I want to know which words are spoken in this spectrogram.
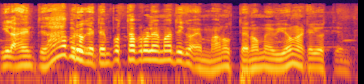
y la gente, ah, pero que tiempo está problemático. Hermano, usted no me vio en aquellos tiempos.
